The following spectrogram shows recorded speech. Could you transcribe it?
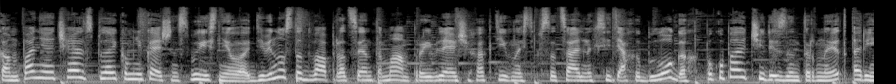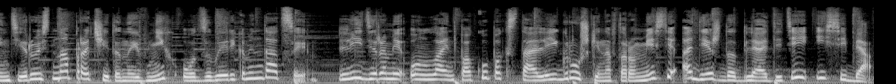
Компания Child's Play Communications выяснила, 92% мам, проявляющих активность в социальных сетях и блогах, покупают через интернет, ориентируясь на прочитанные в них отзывы и рекомендации. Лидерами онлайн-покупок стали игрушки, на втором месте одежда для детей и себя.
